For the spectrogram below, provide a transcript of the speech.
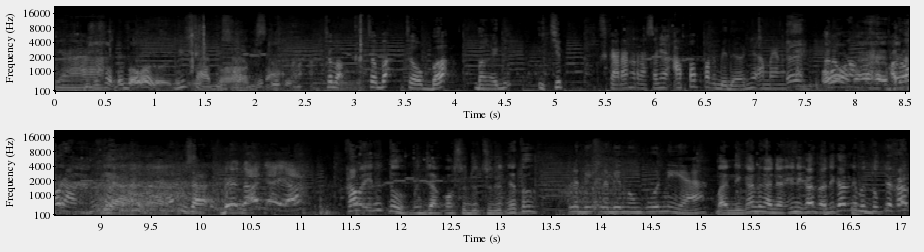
ya. Bisa sampai bawah loh. ini. Bisa, bisa, Wah, bisa. gitu. Coba, coba, coba, Bang Edi icip sekarang rasanya apa perbedaannya sama yang tadi? Ada orang. Ada orang. Iya. Bisa. Bedanya ya. Kalau ini tuh menjangkau sudut-sudutnya tuh Lebih lebih mumpuni ya, bandingkan dengan yang ini kan tadi kan ini bentuknya kan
